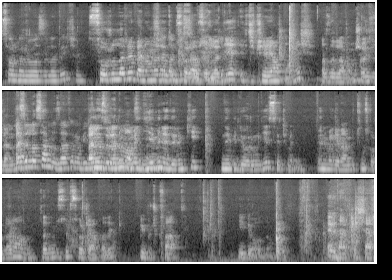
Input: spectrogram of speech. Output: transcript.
Soruları hazırladığı için. Soruları ben ona İnşallah dedim bir soru soru hazırla diye hiçbir şey yapmamış. Hazırlamamış. O yüzden de Hazırlasam da zaten o bildiğin ben hazırladım ama yemin ederim ki ne biliyorum diye seçmedim. Önüme gelen bütün soruları aldım. Zaten bir sürü soru cevapladık. Bir buçuk saat video oldu. Evet arkadaşlar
